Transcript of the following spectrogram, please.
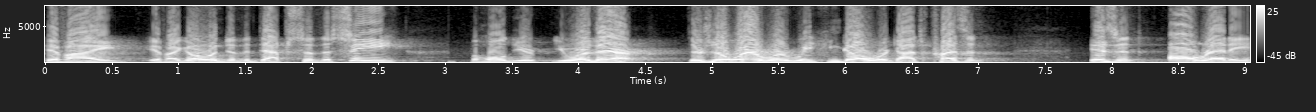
If I, if I go into the depths of the sea, behold, you you are there. There's nowhere where we can go where God's presence isn't already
